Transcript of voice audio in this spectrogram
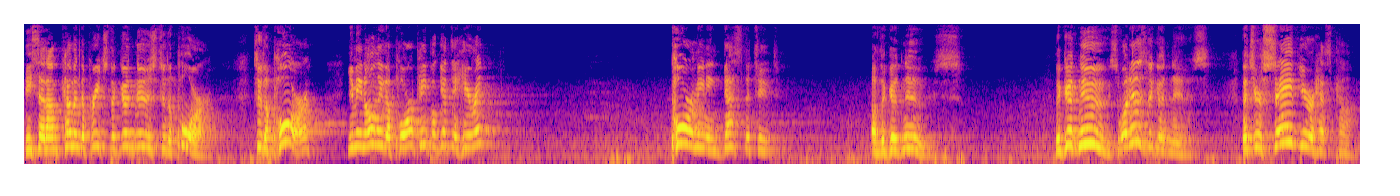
He said, I'm coming to preach the good news to the poor. To the poor? You mean only the poor people get to hear it? Poor meaning destitute of the good news. The good news. What is the good news? That your Savior has come.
